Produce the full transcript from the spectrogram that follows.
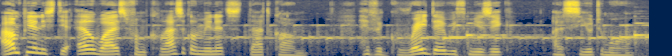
I'm pianist Yael Weiss from classicalminutes.com. Have a great day with music. I'll see you tomorrow.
